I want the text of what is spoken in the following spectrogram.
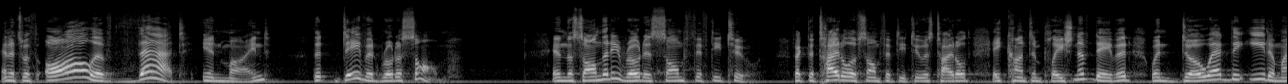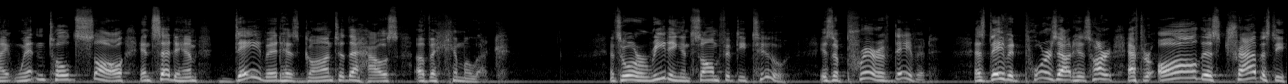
And it's with all of that in mind that David wrote a psalm. And the psalm that he wrote is Psalm 52. In fact, the title of Psalm 52 is titled A Contemplation of David when Doeg the Edomite went and told Saul and said to him, David has gone to the house of Ahimelech. And so, what we're reading in Psalm 52 is a prayer of David. As David pours out his heart after all this travesty,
